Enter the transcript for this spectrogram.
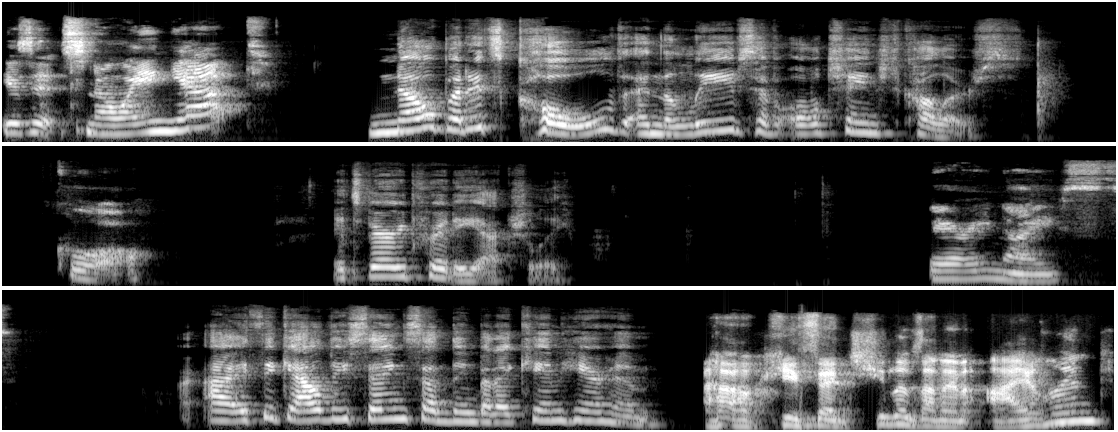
Is it snowing yet? No, but it's cold and the leaves have all changed colors. Cool. It's very pretty, actually. Very nice. I I think Alvy's saying something, but I can't hear him. Oh, he said she lives on an island,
